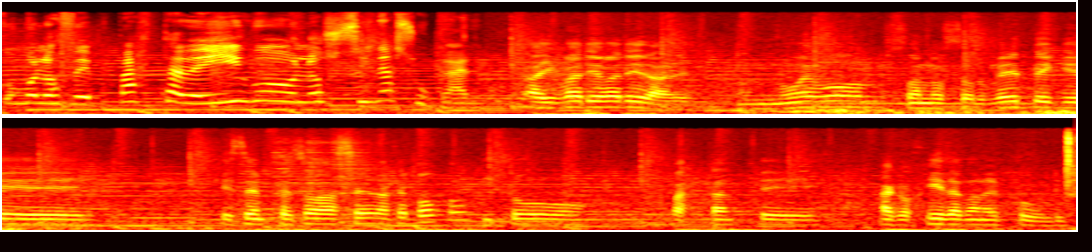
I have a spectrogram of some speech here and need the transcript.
como los de pasta de higo o los sin azúcar. Hay varias variedades. Nuevos son los sorbetes que, que se empezó a hacer hace poco y tuvo bastante acogida con el público.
